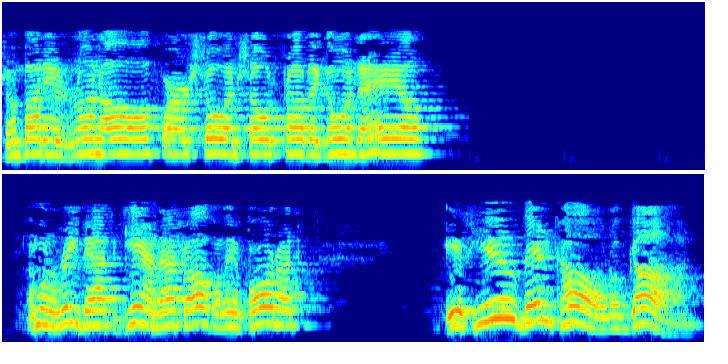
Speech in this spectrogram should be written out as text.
somebody has run off or so and so's probably going to hell. I'm going to read that again. That's awfully important. If you've been called of God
